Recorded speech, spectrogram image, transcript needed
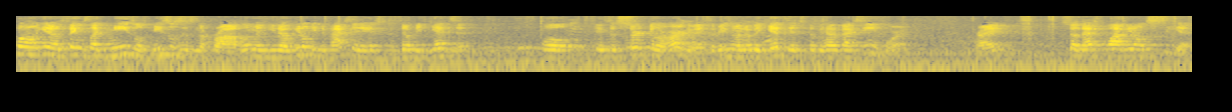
well, you know, things like measles. Measles isn't a problem, and you know, we don't need to vaccinate against it because nobody gets it. Well, it's a circular argument. The reason why nobody gets it is because we have a vaccine for it, right? So that's why we don't see it.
